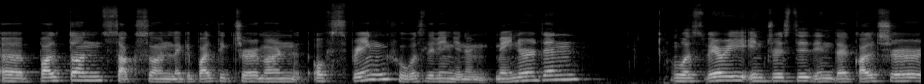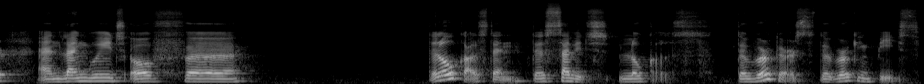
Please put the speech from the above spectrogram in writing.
A Balton Saxon, like a Baltic German offspring who was living in a manor then, was very interested in the culture and language of uh, the locals then, the savage locals, the workers, the working bees.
